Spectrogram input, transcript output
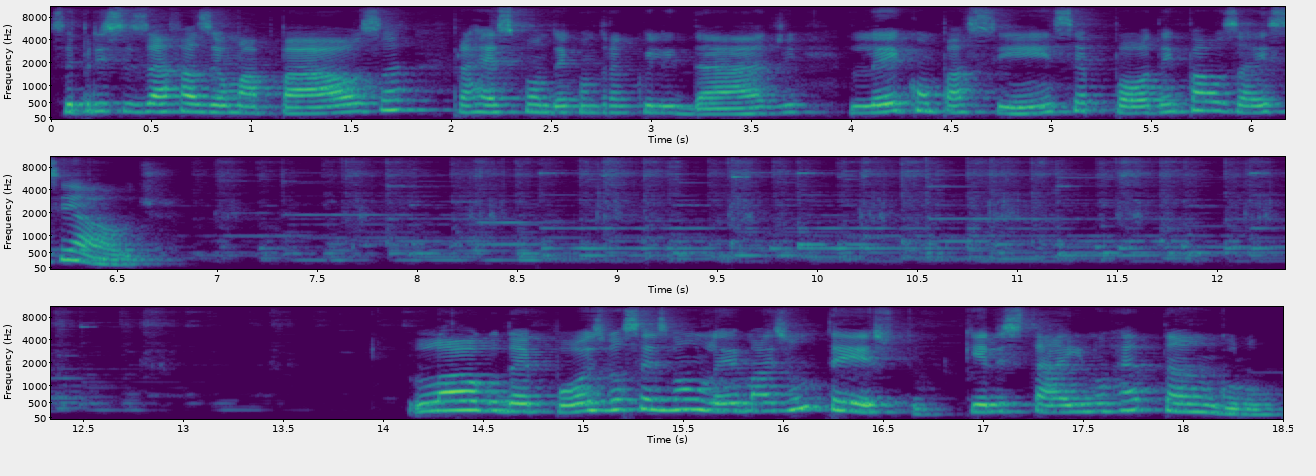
Se precisar fazer uma pausa para responder com tranquilidade, ler com paciência, podem pausar esse áudio. Logo depois, vocês vão ler mais um texto, que ele está aí no retângulo.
